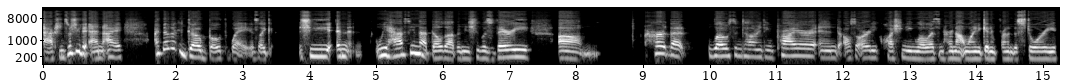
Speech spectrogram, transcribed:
actions, especially the end. I I feel like it could go both ways. Like she and we have seen that build up. I mean, she was very um, hurt that Lois didn't tell her anything prior and also already questioning Lois and her not wanting to get in front of the story,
